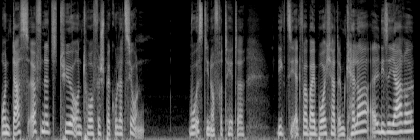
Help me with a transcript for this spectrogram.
Und das öffnet Tür und Tor für Spekulationen. Wo ist die Nofretete? Liegt sie etwa bei Borchardt im Keller all diese Jahre?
